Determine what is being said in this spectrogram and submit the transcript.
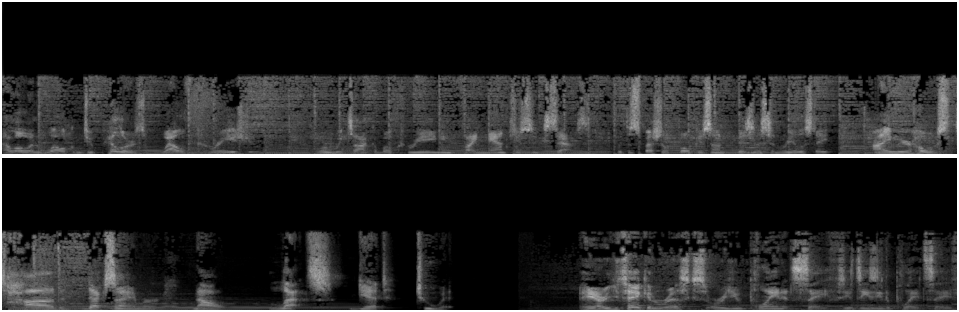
Hello and welcome to Pillars of Wealth Creation, where we talk about creating financial success with a special focus on business and real estate. I'm your host, Todd Dexheimer. Now, let's get to it. Hey, are you taking risks or are you playing it safe? See, it's easy to play it safe.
